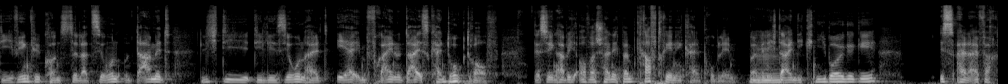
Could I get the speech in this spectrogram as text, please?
die Winkelkonstellation und damit liegt die, die Läsion halt eher im Freien und da ist kein Druck drauf. Deswegen habe ich auch wahrscheinlich beim Krafttraining kein Problem. Weil wenn ich da in die Kniebeuge gehe, ist halt einfach,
